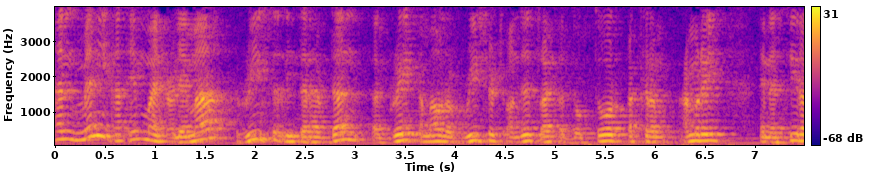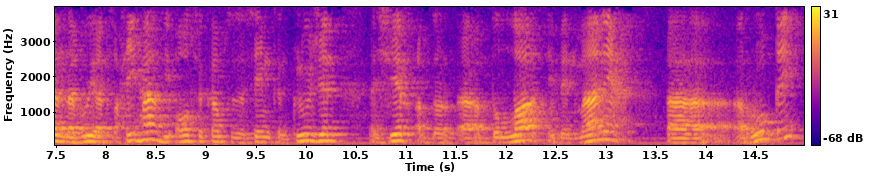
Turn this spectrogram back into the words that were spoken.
And many imam and ulama recently that have done a great amount of research on this, like a Dr. Akram Umari in a Sirah Nabawiyya Sahiha, he also comes to the same conclusion. A Sheikh uh, Abdullah ibn Mani' uh, al-Ruqi,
